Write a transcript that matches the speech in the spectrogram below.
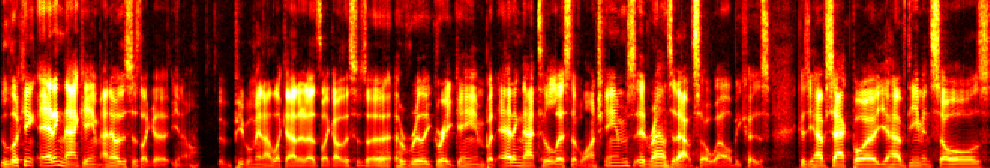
looking adding that game, I know this is like a you know people may not look at it as like oh this is a, a really great game, but adding that to the list of launch games, it rounds it out so well because because you have Sackboy, you have Demon Souls,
